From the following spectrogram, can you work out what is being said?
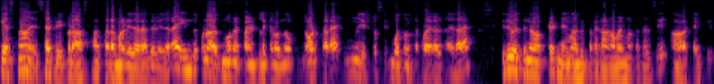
ಕೇಸ್ನ ಎಸ್ ಐ ಟಿ ಕೂಡ ಹಸ್ತಾಂತರ ಮಾಡಿದ್ದಾರೆ ಅಂತ ಹೇಳಿದ್ದಾರೆ. ಇಂದು ಕೂಡ ಹದಿಮೂರನೇ ಪಾಯಿಂಟ್ ಕೆಲವೊಂದು ನೋಡ್ತಾರೆ. ಇನ್ನು ಎಷ್ಟು ಸಿಗ್ಬೋದು ಅಂತ ಕೂಡ ಹೇಳ್ತಾ ಇದ್ದಾರೆ. ಇದು ಇವತ್ತಿನ ಅಪ್ಡೇಟ್ ನಿಮ್ಮ ಅಭಿಪ್ರಾಯ ಕಾಮೆಂಟ್ ಮಾಡ್ತಾ ತಿಳಿಸಿ. ಥ್ಯಾಂಕ್ ಯು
